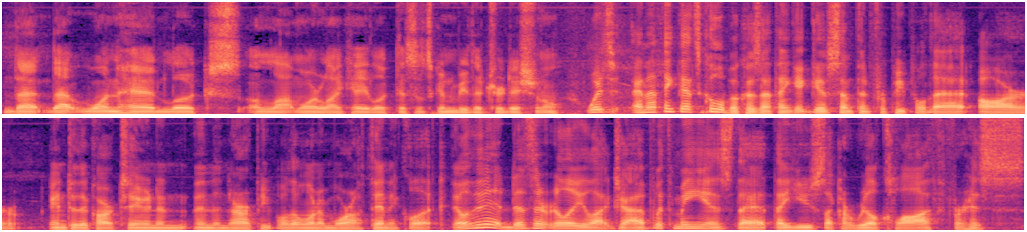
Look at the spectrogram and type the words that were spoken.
that that one head looks a lot more like hey look this is going to be the traditional which and i think that's cool because i think it gives something for people that are into the cartoon and, and then there are people that want a more authentic look the only thing that doesn't really like jive with me is that they use like a real cloth for his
